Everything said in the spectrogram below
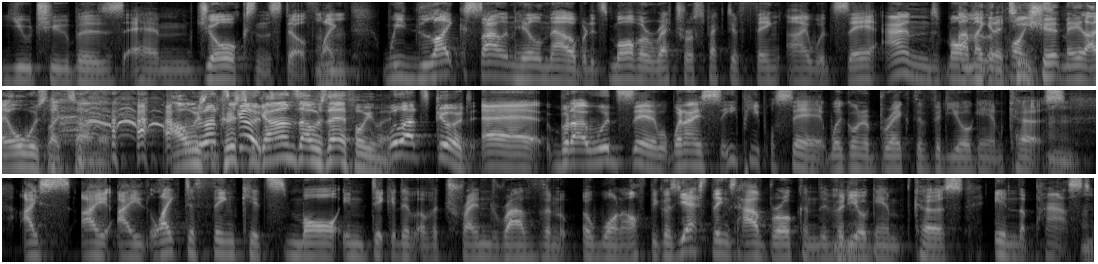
YouTubers, um, jokes and stuff. Like Mm-hmm. we like Silent Hill now, but it's more of a retrospective thing, I would say, and more. I might get a point, shirt made. I always liked Silent Hill. I was Well, that's Gans. I was there for you, mate. Well, that's good. Uh, but I would say when I see people say we're going to break the video game curse, Mm-hmm. I, I- I like to think it's more indicative of a trend rather than a one off. Because yes, things have broken the video Mm-hmm. game curse in the past,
